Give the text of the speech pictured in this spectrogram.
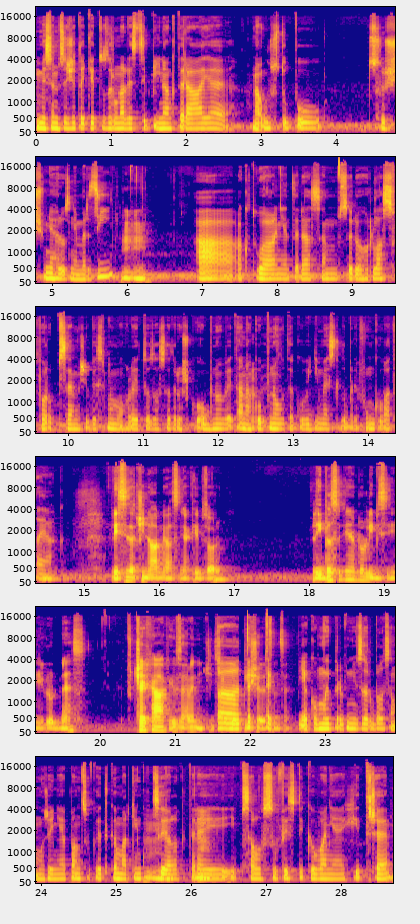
myslím si, že teď je to zrovna disciplína, která je na ústupu, což mě hrozně mrzí. Mm-hmm. A aktuálně teda jsem se dohodla s Forbesem, že bychom mohli to zase trošku obnovit a nakopnout, tak uvidíme, jestli to bude fungovat a jak. Když jsi začínala, měla jsi nějaký vzor? Líbil se ti někdo? Líbí se ti někdo dnes? V Čechách i v zahraničí třeba, kdo píše tak, recenze. tak jako můj první vzor byl samozřejmě pan Cuketka Martin Hmm. Kuciel, který psal sofistikovaně, chytře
